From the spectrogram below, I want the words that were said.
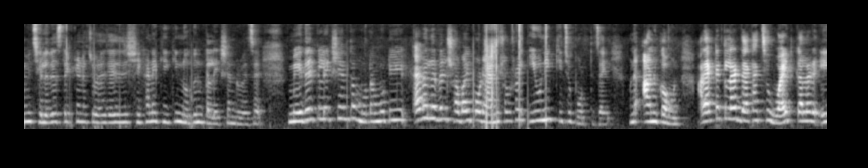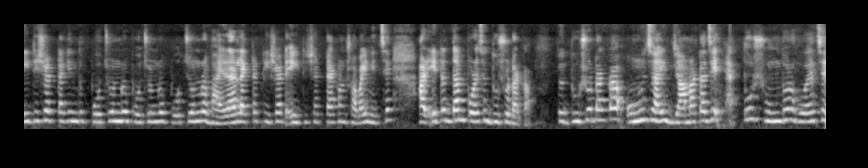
আমি ছেলেদের সেকশনে চলে যাই। যে সেখানে কি কি নতুন কালেকশন রয়েছে। মেয়েদের কালেকশন তো মোটামুটি অ্যাভেলেবেল সবাই পরে আমি সবসময় ইউনিক কিছু পড়তে চাই মানে আনকমন আর একটা কালার দেখাচ্ছে হোয়াইট কালার এই টি শার্টটা কিন্তু প্রচণ্ড প্রচণ্ড প্রচণ্ড ভাইরাল একটা টি শার্ট এই টি শার্টটা এখন সবাই নিচ্ছে। আর এটার দাম পড়েছে দুশো টাকা। তো দুশো টাকা অনুযায়ী জামাটা যে এত সুন্দর হয়েছে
